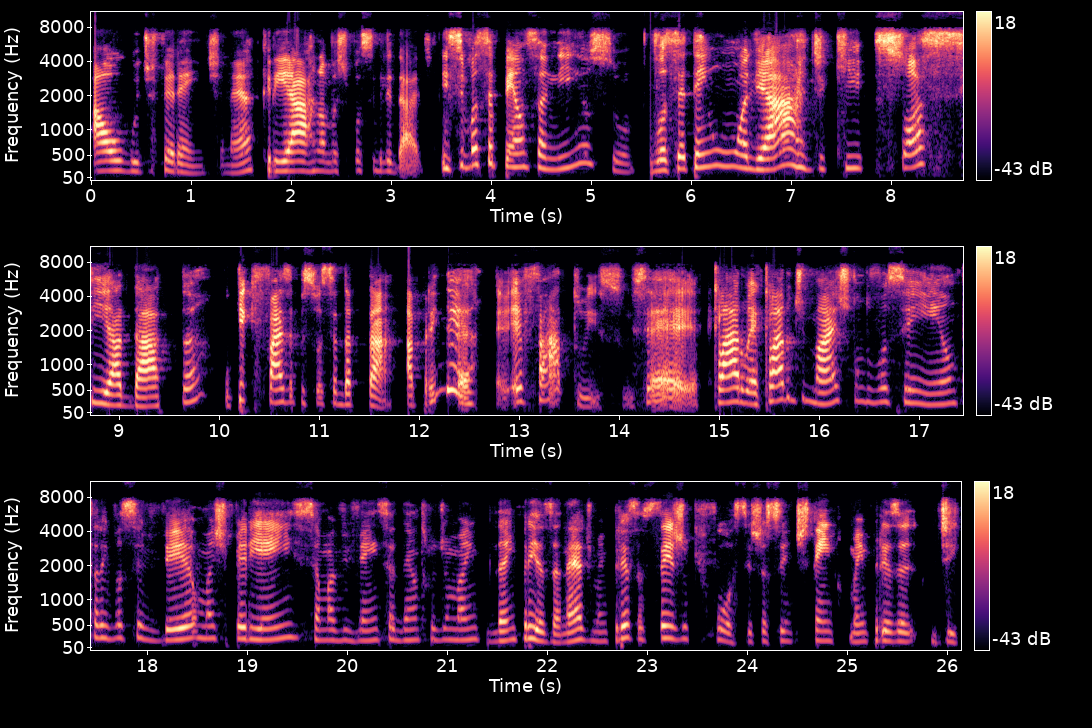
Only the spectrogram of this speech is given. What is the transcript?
algo diferente, né? Criar novas possibilidades. E se você pensa nisso, você tem um olhar de que só se adapta o que, que faz a pessoa se adaptar? Aprender. É, é, fato isso. Isso é claro, é claro demais quando você entra e você vê uma experiência, uma vivência dentro de uma da empresa, né? De uma empresa, seja o que for, seja se a gente tem uma empresa de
